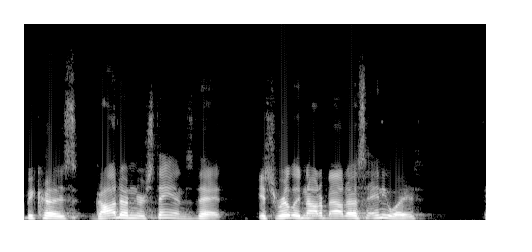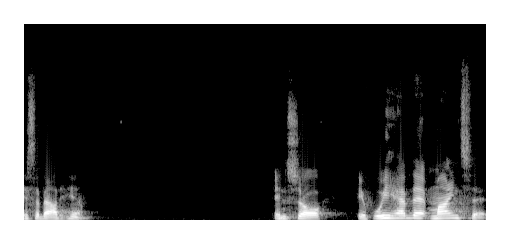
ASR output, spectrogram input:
because God understands that it's really not about us, anyways, it's about Him. And so, if we have that mindset,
